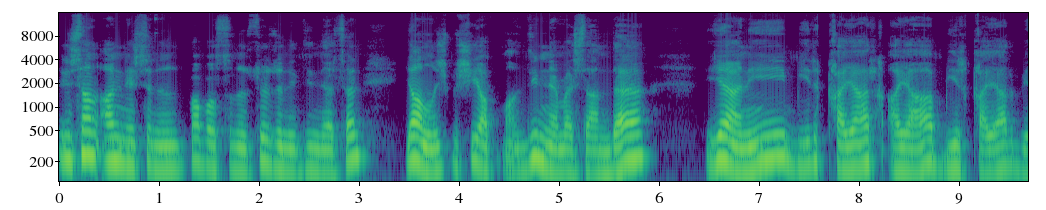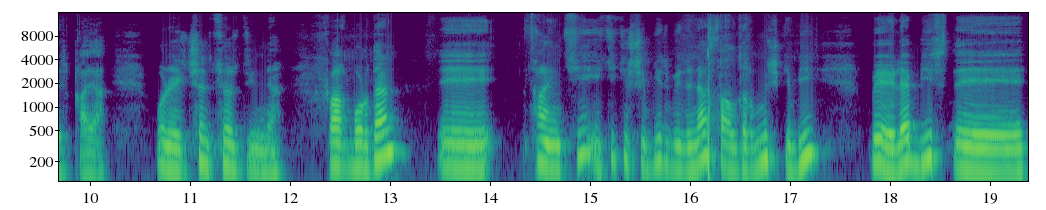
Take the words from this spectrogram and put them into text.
İnsan annesinin, babasının sözünü dinlersen yanlış bir şey yapmaz. Dinlemesen de yani bir kayar ayağa, bir kayar, bir kayar. Bunun için söz dinle. Bak buradan e, sanki iki kişi birbirine saldırmış gibi böyle bir e,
